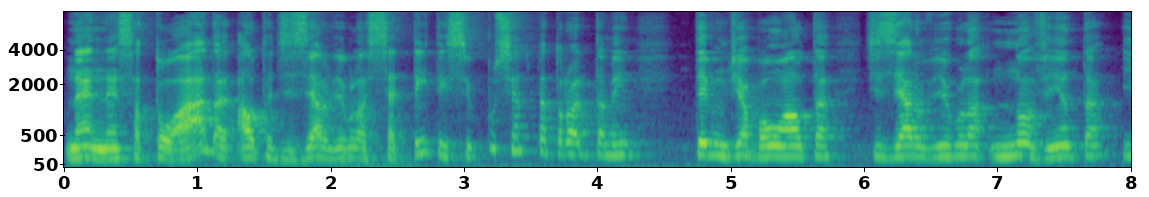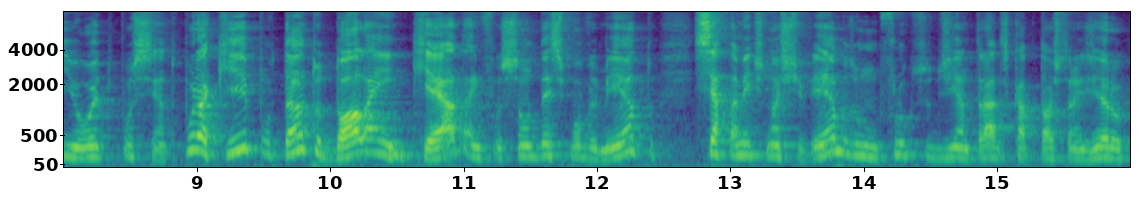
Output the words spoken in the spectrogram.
né, nessa toada, alta de 0,75%. O petróleo também teve um dia bom, alta de 0,98%. Por aqui, portanto, dólar em queda em função desse movimento. Certamente nós tivemos um fluxo de entrada de capital estrangeiro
